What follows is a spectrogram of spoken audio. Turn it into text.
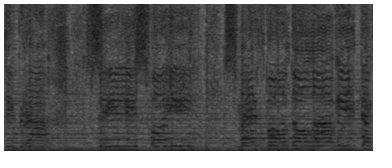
ти прав в силі своїй, смерть подолав і так.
